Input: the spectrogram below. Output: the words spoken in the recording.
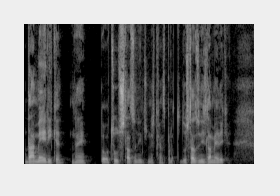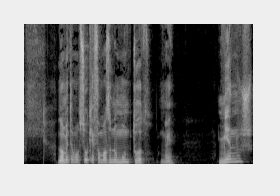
da América, não é? ou dos Estados Unidos, neste caso, pronto, dos Estados Unidos da América, normalmente é uma pessoa que é famosa no mundo todo, não é? Menos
